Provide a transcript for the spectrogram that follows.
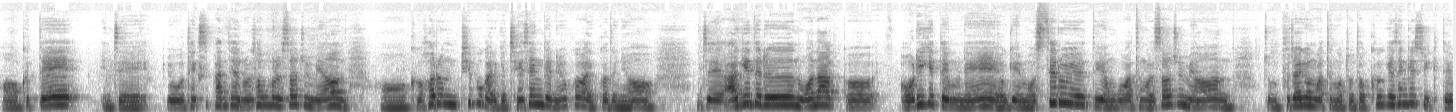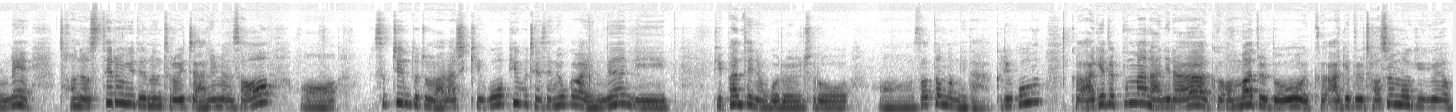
어 그때 이제 요 덱스판테놀 성분을 써주면 어 그 허른 피부가 이렇게 재생되는 효과가 있거든요. 이제 아기들은 워낙 어 어리기 때문에 여기에 뭐 스테로이드 연고 같은 걸 써주면 좀 부작용 같은 것도 더 크게 생길 수 있기 때문에 전혀 스테로이드는 들어있지 않으면서 어 습진도 좀 완화시키고 피부 재생 효과가 있는 이 비판텐 연고를 주로 어, 썼던 겁니다. 그리고 그 아기들뿐만 아니라 그 엄마들도 그 아기들 젖을 먹이가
